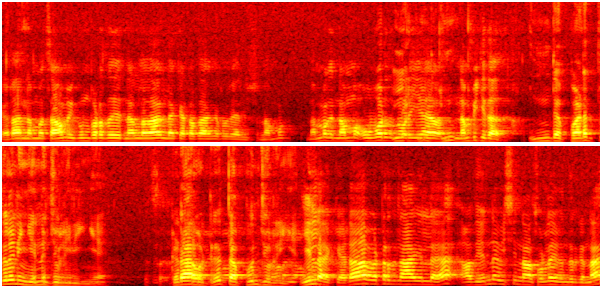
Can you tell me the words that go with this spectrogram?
கெடா நம்ம சாமி கும்பிட்றது நல்லதா இல்லை கெட்டதாங்கிறது வேற விஷயம். நம்ம நமக்கு நம்ம ஒவ்வொருத்தருடைய நம்பிக்கை தான் அது. இந்த படத்துல நீங்க என்ன சொல்லிருக்கீங்க? கிடா வெட்டுறது தப்புன்னு சொல்றீங்க. இல்ல கெடா வெட்டுறது நான் இல்ல. அது என்ன விஷயம் நான் சொல்ல வந்திருக்கேன்னா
